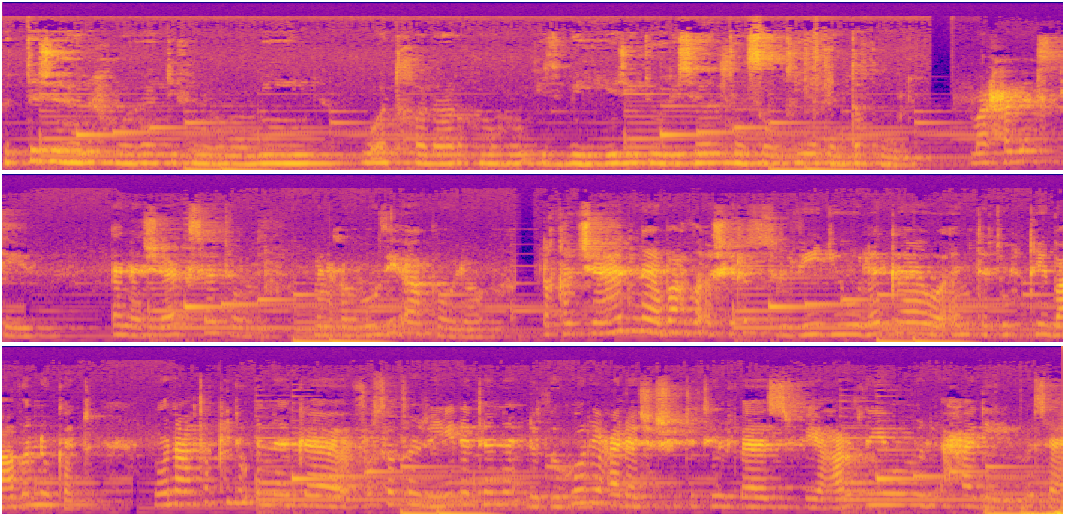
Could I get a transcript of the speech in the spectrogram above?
فاتجه نحو هاتف عمومي وأدخل رقمه إذ به يجد رسالة صوتية تقول مرحبا ستيف أنا جاك ساتون من عروض أبولو. لقد شاهدنا بعض أشرطة الفيديو لك وأنت تلقي بعض النكت. ونعتقد أنك فرصة جيدة للظهور على شاشة التلفاز في عرض يوم الأحد مساء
